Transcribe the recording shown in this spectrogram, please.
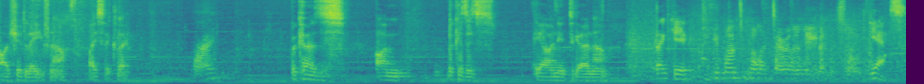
I should leave now, basically. Why? Because I'm, because it's, yeah, I need to go now. Thank you. You want to voluntarily leave it, so. Yes.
